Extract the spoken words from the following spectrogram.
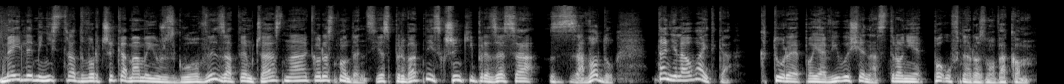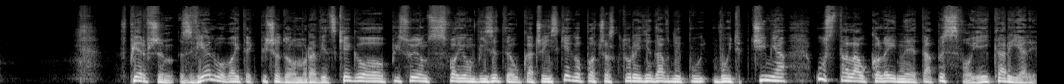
Maile ministra Dworczyka mamy już z głowy, zatem czas na korespondencję z prywatnej skrzynki prezesa z zawodu Daniela Łajtka, które pojawiły się na stronie poufnarozmowa.com. W pierwszym z wielu Łajtek pisze do Morawieckiego, opisując swoją wizytę u Kaczyńskiego, podczas której niedawny wójt Pcimia ustalał kolejne etapy swojej kariery.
